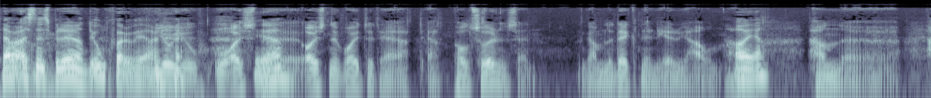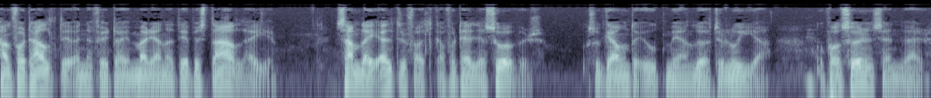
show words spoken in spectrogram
Det var eisen inspirerende omkvar vi er. Jo, jo, og eisen, ja. eisen var det at, at Paul Sørensen, den gamle dekner her i havn, han, oh, ja. han, uh, han fortalte ennå Mariana Marianne Debestal hei, samla i eldre folk a fortelja søver, og så gav hun det ut med en løter loja, og Paul Sørensen var,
